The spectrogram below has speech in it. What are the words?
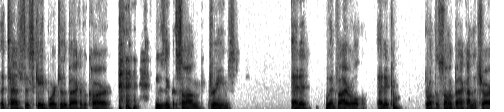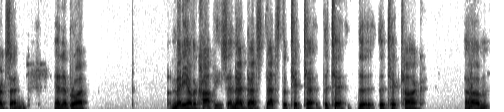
attached a skateboard to the back of a car using the song Dreams. And it went viral and it com- brought the song back on the charts and and it brought many other copies, and that that's that's the TikTok the tick the the TikTok um,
